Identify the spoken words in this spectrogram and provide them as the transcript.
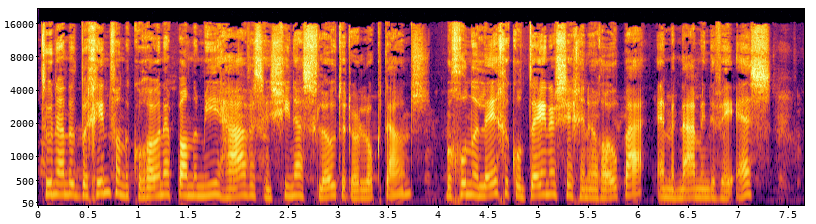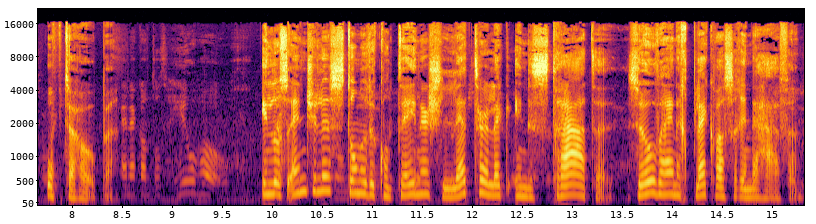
Toen aan het begin van de coronapandemie havens in China sloten door lockdowns, begonnen lege containers zich in Europa en met name in de VS op te hopen. In Los Angeles stonden de containers letterlijk in de straten. Zo weinig plek was er in de haven.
